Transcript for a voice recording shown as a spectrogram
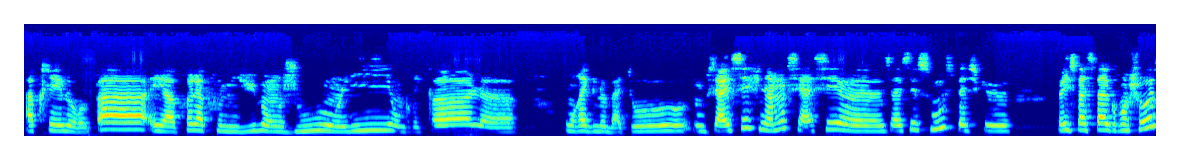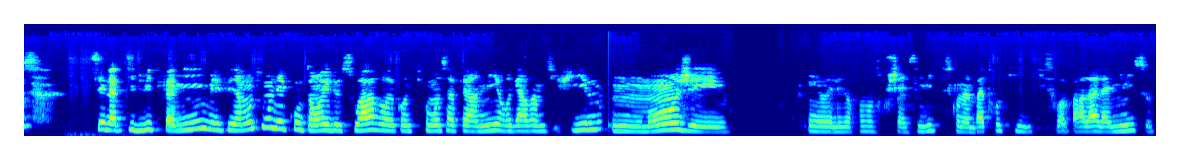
Après le repas et après l'après-midi, bah, on joue, on lit, on bricole, on règle le bateau. Donc c'est assez finalement c'est assez c'est assez smooth parce que bah, il se passe pas grand chose c'est la petite vie de famille, mais finalement tout le monde est content. Et le soir, euh, quand il commence à faire nuit, on regarde un petit film, on mange et, et les enfants vont se coucher assez vite puisqu'on n'aime pas trop qu'ils soient par là la nuit, sauf,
